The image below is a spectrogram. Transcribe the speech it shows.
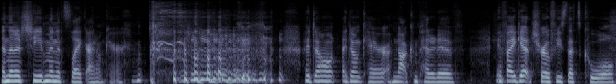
And then achievement, it's like I don't care. I don't I don't care. I'm not competitive. If I get trophies, that's cool.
